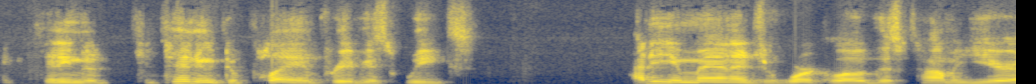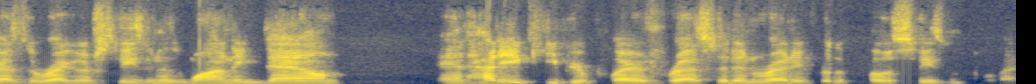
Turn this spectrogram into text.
and continuing to, continuing to play in previous weeks. How do you manage workload this time of year as the regular season is winding down? And how do you keep your players rested and ready for the postseason play?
